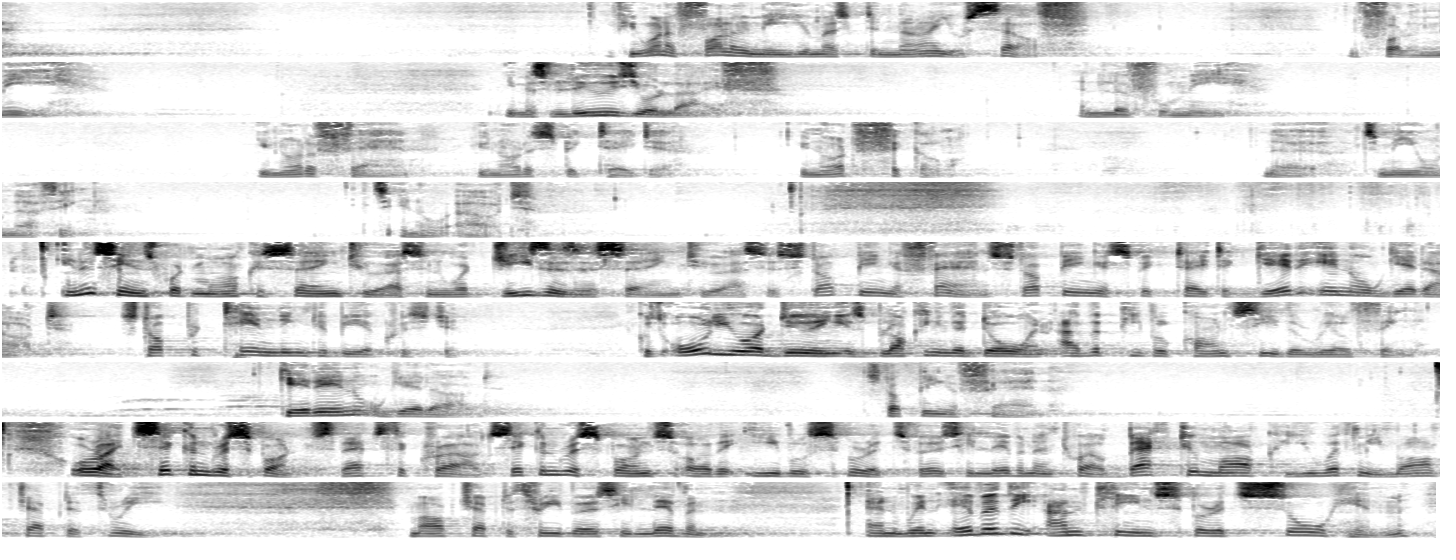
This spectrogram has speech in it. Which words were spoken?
If you want to follow me, you must deny yourself and follow me. You must lose your life and live for me. You're not a fan. You're not a spectator. You're not fickle. No, it's me or nothing. It's in or out. In a sense, what Mark is saying to us and what Jesus is saying to us is stop being a fan, stop being a spectator, get in or get out. Stop pretending to be a Christian. Because all you are doing is blocking the door and other people can't see the real thing. Get in or get out. Stop being a fan. All right, second response. That's the crowd. Second response are the evil spirits. Verse 11 and 12. Back to Mark. You with me? Mark chapter 3. Mark chapter 3 verse 11. And whenever the unclean spirits saw him,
